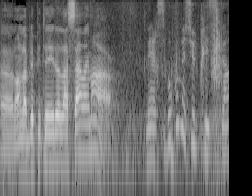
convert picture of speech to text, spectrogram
Euh, L'honorable député de la Salle-et-Mar. Merci beaucoup, Monsieur le Président.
